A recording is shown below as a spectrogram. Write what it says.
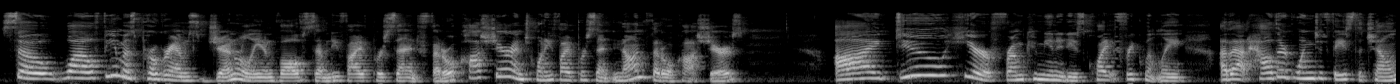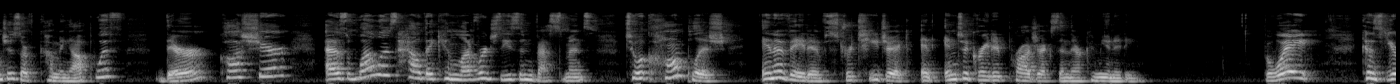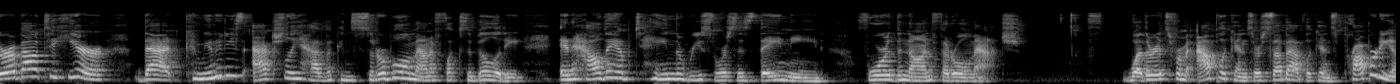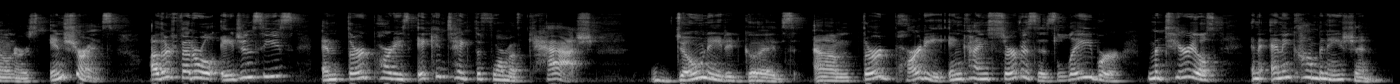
So, while FEMA's programs generally involve 75% federal cost share and 25% non federal cost shares, I do hear from communities quite frequently about how they're going to face the challenges of coming up with their cost share, as well as how they can leverage these investments to accomplish innovative, strategic, and integrated projects in their community. But wait, because you're about to hear that communities actually have a considerable amount of flexibility in how they obtain the resources they need for the non federal match. Whether it's from applicants or sub applicants, property owners, insurance, other federal agencies, and third parties, it can take the form of cash, donated goods, um, third party, in kind services, labor, materials, and any combination.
